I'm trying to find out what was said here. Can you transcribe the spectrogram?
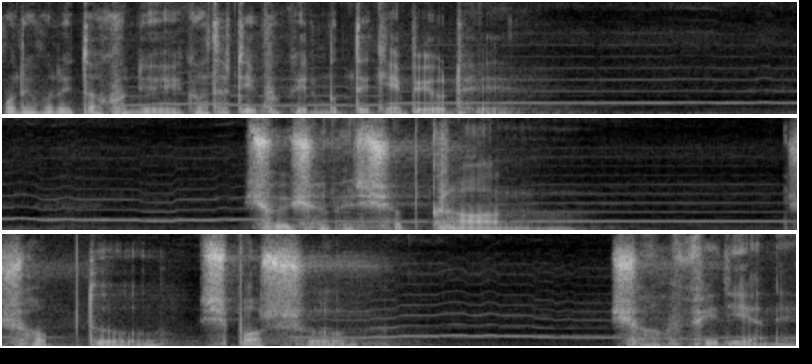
মনে মনে তখনই ওই কথাটি বুকের মধ্যে কেঁপে ওঠে। শৈশবের সব ঘ্রাণ, শব্দ, স্পর্শ সব ফিরিয়ে আনে।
